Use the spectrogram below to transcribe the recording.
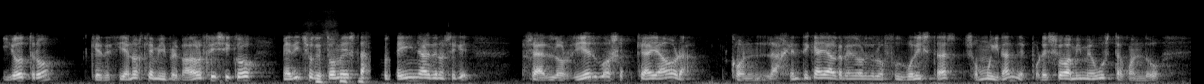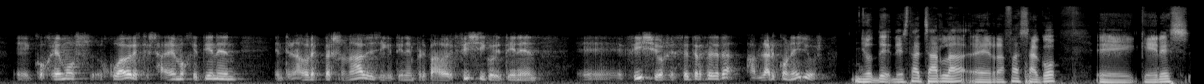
Y otro que decía, no, es que mi preparador físico me ha dicho que tome estas proteínas de no sé qué. O sea, los riesgos que hay ahora con la gente que hay alrededor de los futbolistas son muy grandes. Por eso a mí me gusta cuando eh, cogemos jugadores que sabemos que tienen entrenadores personales y que tienen preparadores físicos y tienen eh, fisios, etcétera, etcétera, hablar con ellos. Yo de, esta charla, eh, Rafa, saco eh, que eres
